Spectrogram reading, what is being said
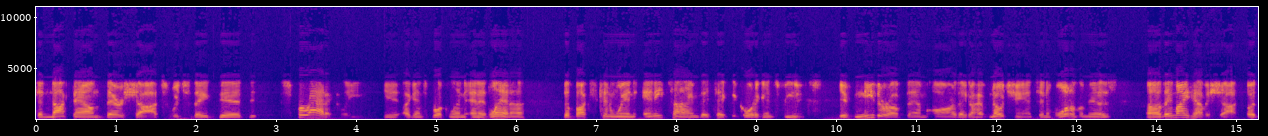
to knock down their shots, which they did sporadically against Brooklyn and Atlanta, the Bucks can win any time they take the court against Phoenix. If neither of them are, they don't have no chance, and if one of them is, uh, they might have a shot. But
